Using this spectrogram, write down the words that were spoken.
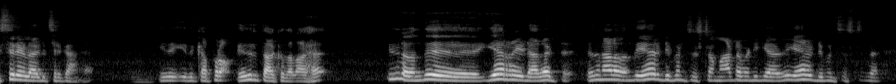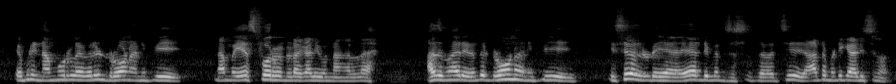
இஸ்ரேல் அடிச்சிருக்காங்க. இது இதுக்கப்புறம் எதிர் தாக்குதலாக இதில் வந்து ஏர் ரைடு அலர்ட் இதனால் வந்து ஏர் டிஃபென்ஸ் சிஸ்டம் ஆட்டோமேட்டிக்காக ஏர் டிஃபென்ஸ் சிஸ்டம் எப்படி நம்ம ஊரில் வெறும் ட்ரோன் அனுப்பி நம்ம எஸ் ஃபோர் ஹண்ட்ரட் காலி பண்ணாங்கல்ல? அது மாதிரி வந்து ட்ரோன் அனுப்பி இஸ்ரேலுடைய ஏர் டிஃபென்ஸ் சிஸ்டத்தை வச்சு ஆட்டோமேட்டிக்காக அடிச்சிடும் அது.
